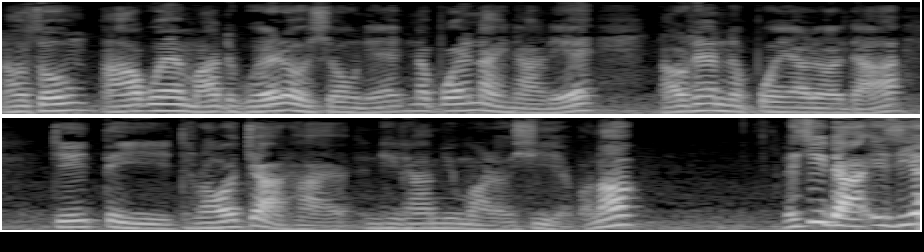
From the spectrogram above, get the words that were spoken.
နောက်ဆုံး၅ပွဲမှာတစ်ပွဲတော့ရှုံးတယ်နှစ်ပွဲနိုင်တာတယ်နောက်ထပ်နှစ်ပွဲရတော့ဒါကြီးတီ draw ကြထားတဲ့အနေအထားမျိုးမှာတော့ရှိရပါတော့လက်ရှိဒါ AC ရ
